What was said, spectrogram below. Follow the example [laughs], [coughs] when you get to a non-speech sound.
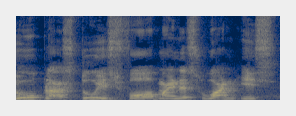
2 plus 2 is 4 minus 1 is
